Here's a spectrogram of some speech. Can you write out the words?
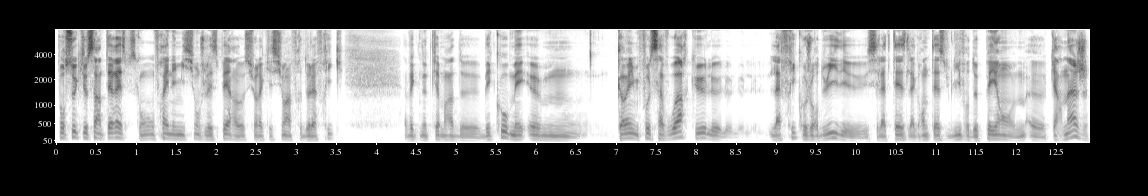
pour ceux qui s'intéressent, parce qu'on fera une émission, je l'espère, euh, sur la question de l'Afrique avec notre camarade euh, Beko, mais euh, quand même, il faut savoir que l'Afrique aujourd'hui, c'est la thèse, la grande thèse du livre de Péan, euh, Carnage.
